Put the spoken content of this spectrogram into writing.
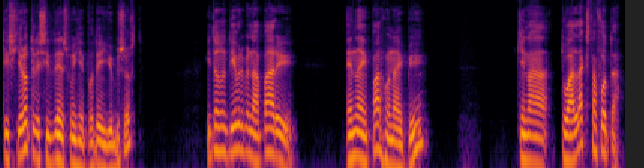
τις χειρότερες ιδέες που είχε ποτέ η Ubisoft ήταν ότι έπρεπε να πάρει ένα υπάρχον IP και να του αλλάξει τα φώτα.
